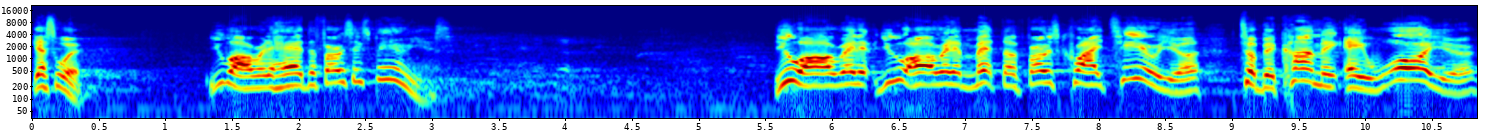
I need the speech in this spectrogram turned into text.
Guess what? You already had the first experience. You already, you already met the first criteria to becoming a warrior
